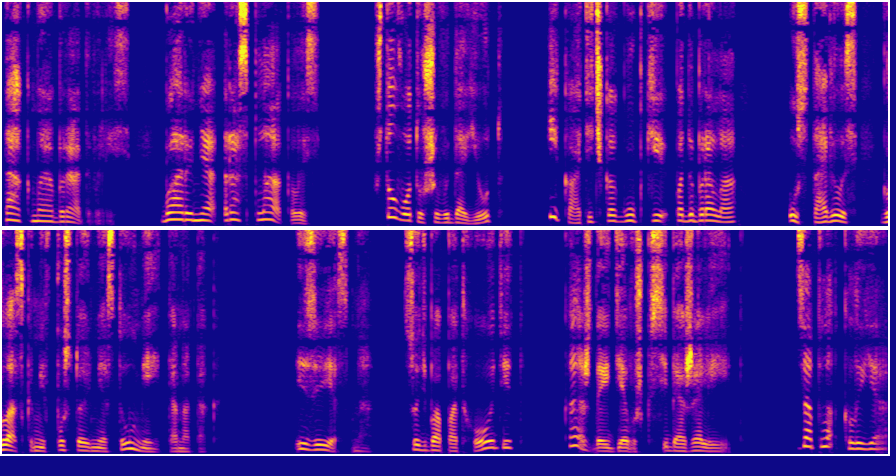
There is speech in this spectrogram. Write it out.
Так мы обрадовались. Барыня расплакалась. Что вот уж и выдают. И Катечка губки подобрала. Уставилась глазками в пустое место, умеет она так. Известно, судьба подходит, каждая девушка себя жалеет. Заплакала я,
